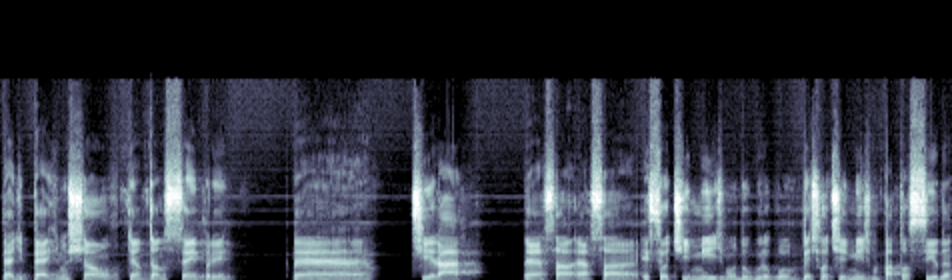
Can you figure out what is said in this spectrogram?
né? de pés no chão, tentando sempre né? tirar né? essa, essa, esse otimismo do grupo, deixa o otimismo para a torcida.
